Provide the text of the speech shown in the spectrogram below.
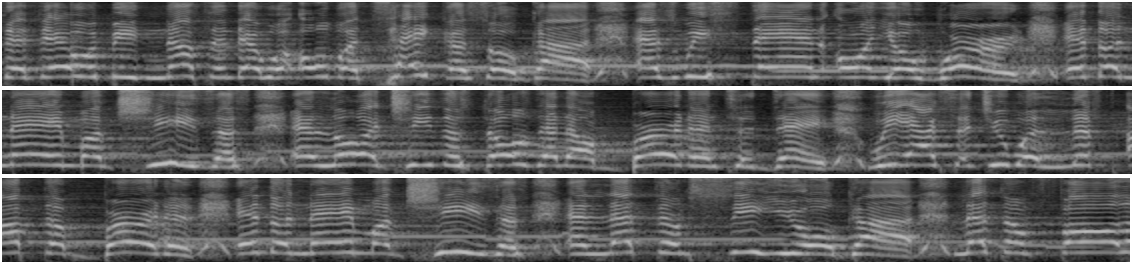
that there will be nothing that will overtake us, oh God, as we stand on your word in the name of Jesus. And Lord Jesus, those that are burdened today, we ask that you will lift up the burden in the name of Jesus and let them see you, oh God. Let them fall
